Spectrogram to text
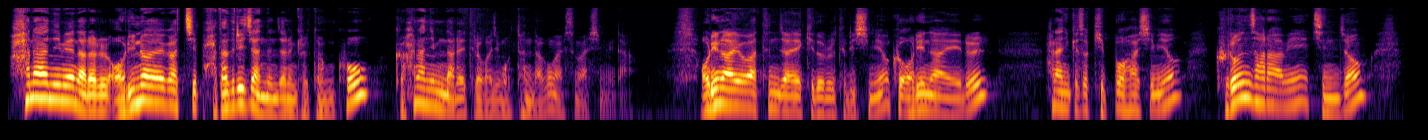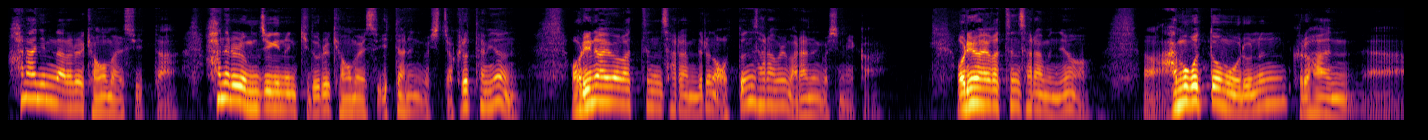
하나님의 나라를 어린아이 같이 받아들이지 않는 자는 결단코 그 하나님 나라에 들어가지 못한다고 말씀하십니다. 어린아이와 같은 자의 기도를 들으시며 그 어린아이를 하나님께서 기뻐하시며 그런 사람이 진정 하나님 나라를 경험할 수 있다. 하늘을 움직이는 기도를 경험할 수 있다는 것이죠. 그렇다면 어린아이와 같은 사람들은 어떤 사람을 말하는 것입니까? 어린아이 같은 사람은요, 어, 아무것도 모르는 그러한 아,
